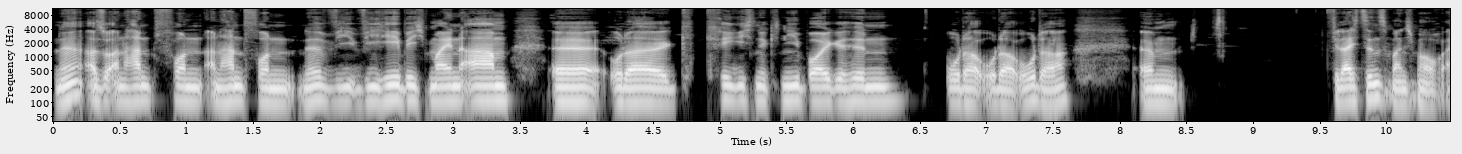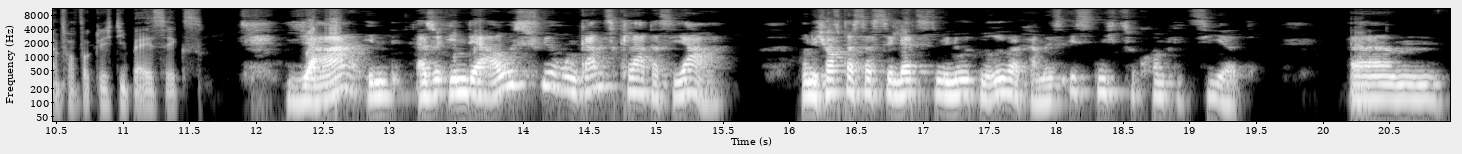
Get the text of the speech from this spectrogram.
Ne? Also anhand von, anhand von, ne, wie, wie hebe ich meinen Arm äh, oder kriege ich eine Kniebeuge hin oder, oder, oder. Ähm, vielleicht sind es manchmal auch einfach wirklich die Basics. Ja, in, also in der Ausführung ganz klares Ja. Und ich hoffe, dass das die letzten Minuten rüberkam. Es ist nicht zu kompliziert. Ähm,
